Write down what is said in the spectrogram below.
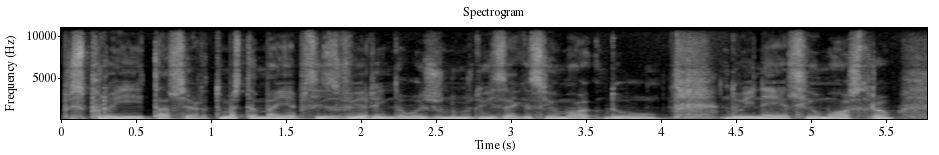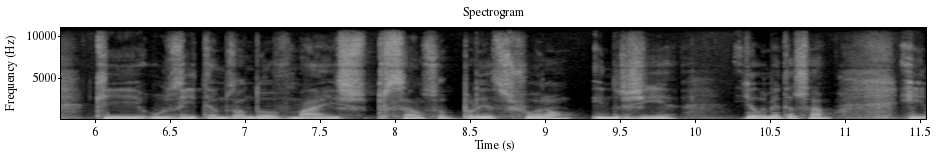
Por isso, por aí está certo. Mas também é preciso ver, ainda hoje os números do ISEG assim, do, do INE assim o mostram, que os itens onde houve mais pressão sobre preços foram energia e alimentação. E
